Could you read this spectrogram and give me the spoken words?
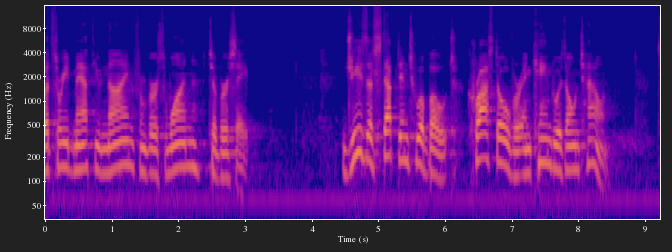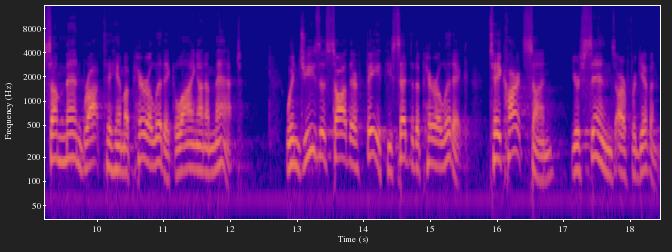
Let's read Matthew 9 from verse 1 to verse 8. Jesus stepped into a boat, crossed over, and came to his own town. Some men brought to him a paralytic lying on a mat. When Jesus saw their faith, he said to the paralytic, Take heart, son, your sins are forgiven.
